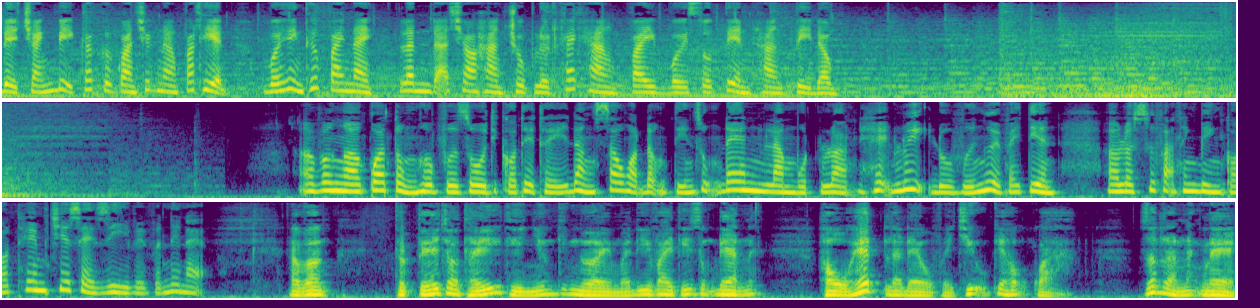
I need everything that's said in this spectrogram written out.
để tránh bị các cơ quan chức năng phát hiện. Với hình thức vay này, Lân đã cho hàng chục lượt khách hàng vay với số tiền hàng tỷ đồng. Vâng, à, vâng, qua tổng hợp vừa rồi thì có thể thấy đằng sau hoạt động tín dụng đen là một loạt hệ lụy đối với người vay tiền. À, luật sư Phạm Thanh Bình có thêm chia sẻ gì về vấn đề này ạ? À, vâng, thực tế cho thấy thì những cái người mà đi vay tín dụng đen ấy, hầu hết là đều phải chịu cái hậu quả rất là nặng nề.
